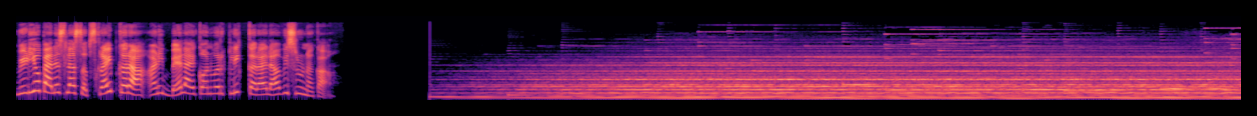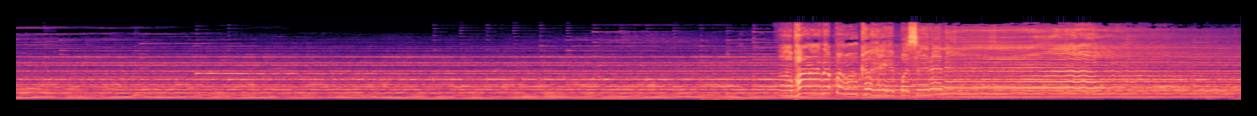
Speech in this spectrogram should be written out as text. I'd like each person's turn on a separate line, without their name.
Video पॅलेसला subscribe करा आणि bell आयकॉनवर क्लिक करायला विसरू नका.
आभाळान पंख हे पसरल।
